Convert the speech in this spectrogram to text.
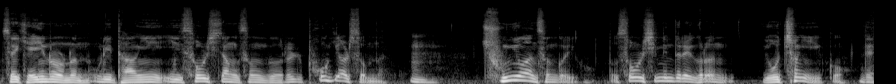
제 개인으로는 우리 당이 이 서울시장 선거를 포기할 수 없는 음. 중요한 선거이고 또 서울 시민들의 그런 요청이 있고 네.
